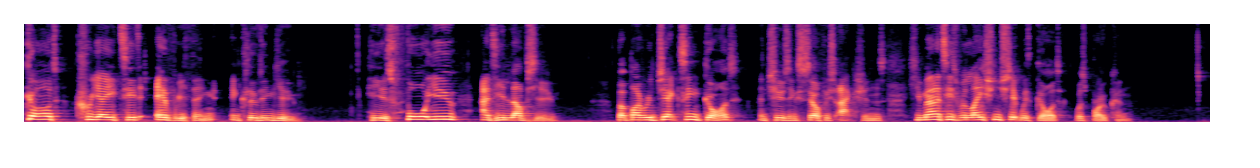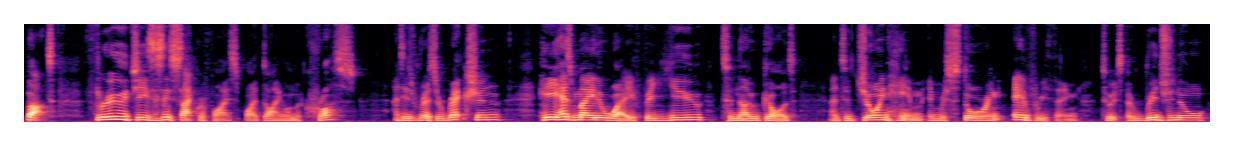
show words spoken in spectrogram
God created everything, including you. He is for you and He loves you. But by rejecting God and choosing selfish actions, humanity's relationship with God was broken. But through Jesus' sacrifice by dying on the cross and his resurrection, he has made a way for you to know God and to join him in restoring everything to its original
